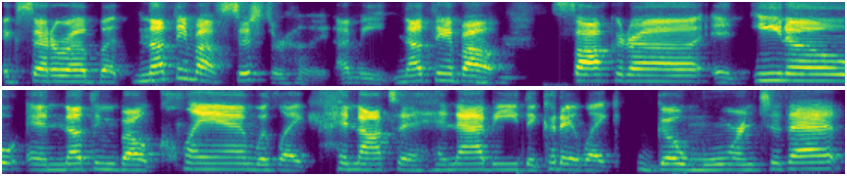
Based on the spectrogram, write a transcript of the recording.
etc. But nothing about sisterhood. I mean, nothing about Sakura and Ino, and nothing about clan with like Hinata and Hanabi. They could have like go more into that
